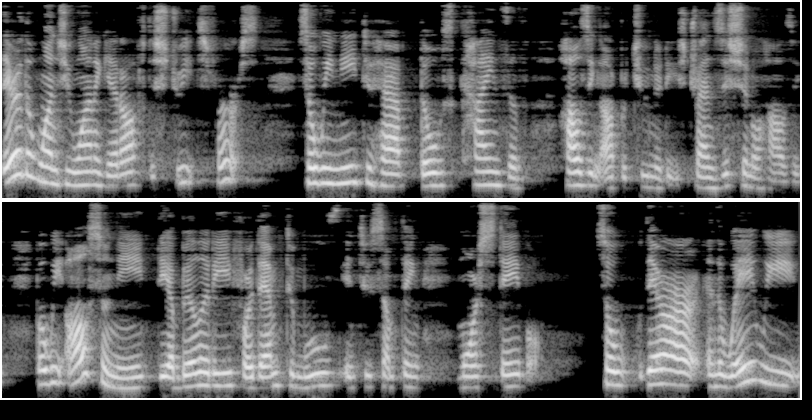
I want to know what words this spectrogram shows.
They're the ones you want to get off the streets first. So we need to have those kinds of housing opportunities, transitional housing. But we also need the ability for them to move into something more stable. So there are, and the way we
